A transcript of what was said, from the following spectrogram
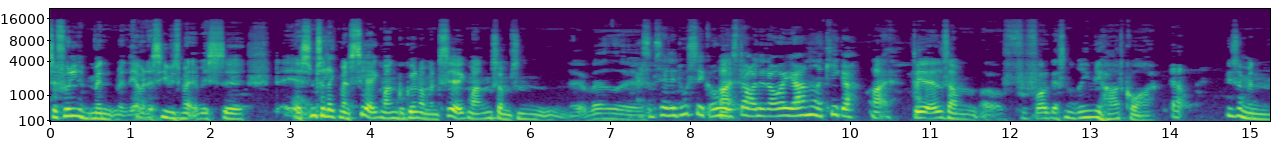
Selvfølgelig, men, men jeg vil da sige, hvis man, hvis, øh, jeg synes heller ikke, man ser ikke mange begynder, man ser ikke mange som sådan, øh, hvad, øh, Som ser lidt usikre ud, Nej. står lidt over i hjørnet og kigger. nej, det er alle sammen, og folk er sådan rimelig hardcore. Ja. Ligesom en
